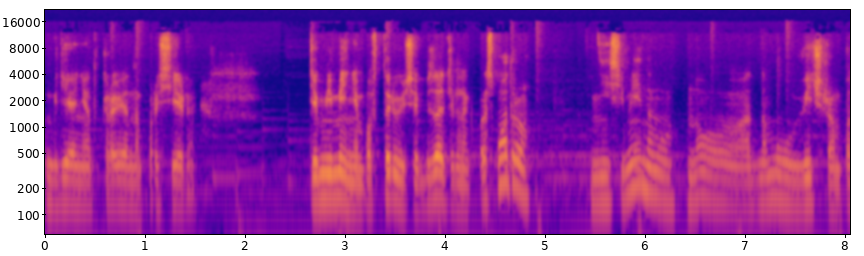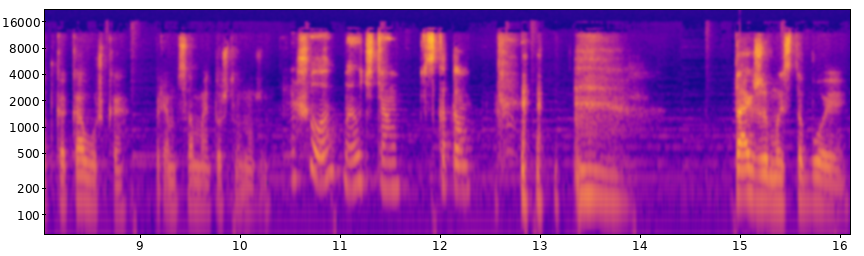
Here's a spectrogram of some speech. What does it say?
где они откровенно просели. Тем не менее, повторюсь, обязательно к просмотру. Не семейному, но одному вечером под какавушка Прям самое то, что нужно. Хорошо, мы учтем с котом. Также мы с тобой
